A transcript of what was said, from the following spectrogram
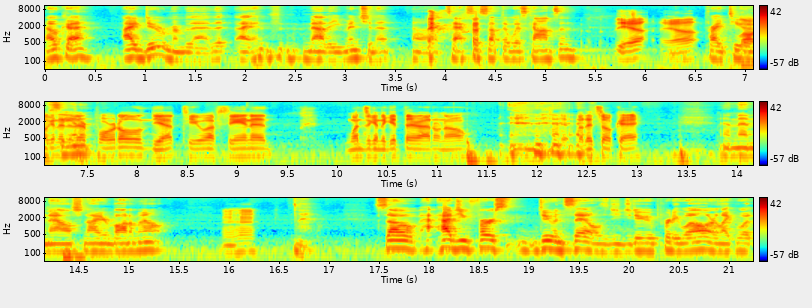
Okay. I do remember that. that I, now that you mention it, uh, Texas up to Wisconsin. Yeah, yeah. Probably Logging TOFC into in their it. portal. Yep, TOFC in it. When's it gonna get there? I don't know, but it's okay. and then now Schneider bought them out. Mm-hmm. So, how'd you first do in sales? Did you do pretty well, or like what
